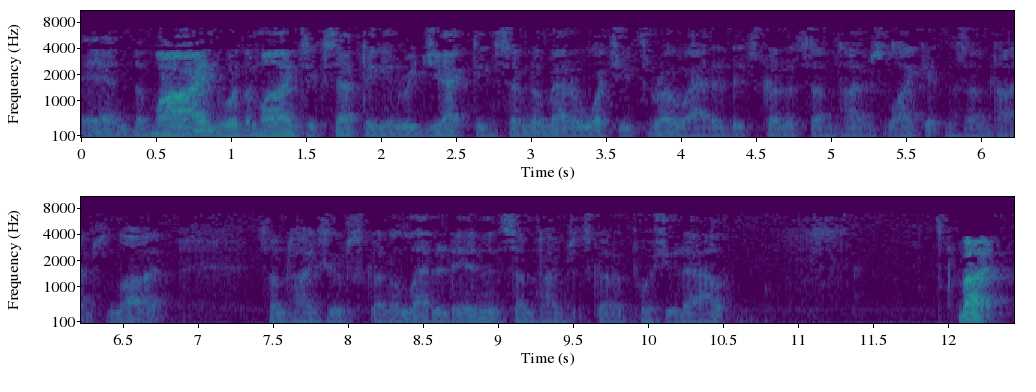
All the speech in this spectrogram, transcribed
And the mind, well, the mind's accepting and rejecting, so no matter what you throw at it, it's going to sometimes like it and sometimes not. Sometimes it's going to let it in and sometimes it's going to push it out. But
